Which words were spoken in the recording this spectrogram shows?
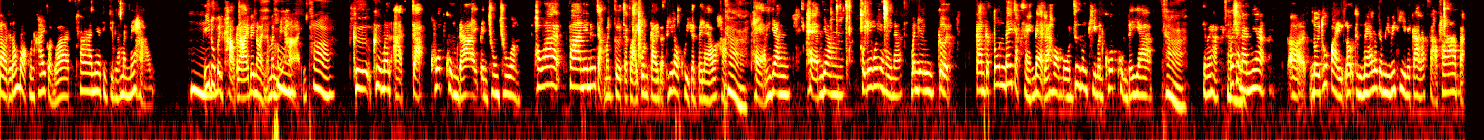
เราจะต้องบอกคนไข้ก่อนว่าฝ้าเนี่ยจริง ๆ แล้วมันไม่หายนี่ดูเป็นข่าวร้ายไปหน่อยนะมันไม่หายค่ะ คือคือมันอาจจะควบคุมได้เป็นช่วงๆ เพราะว่าฝ้าเนี่ยเนื่องจากมันเกิดจากหลายกลไกแบบที่เราคุยกันไปแล้วอะค่ะค่ะแถมยังแถมยังเขาเรียกว่ายังไงนะ มันยังเกิดการกระตุ้นได้จากแสงแดดและฮอร์โมน ซึ่งบางทีมันควบคุมได้ยากค่ะใช่ไหมคะใช่เพราะฉะนั้นเนี่ยเอ่อโดยทั่วไปเราถึงแม้เราจะมีวิธีในการรักษาฝ้าแบบ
